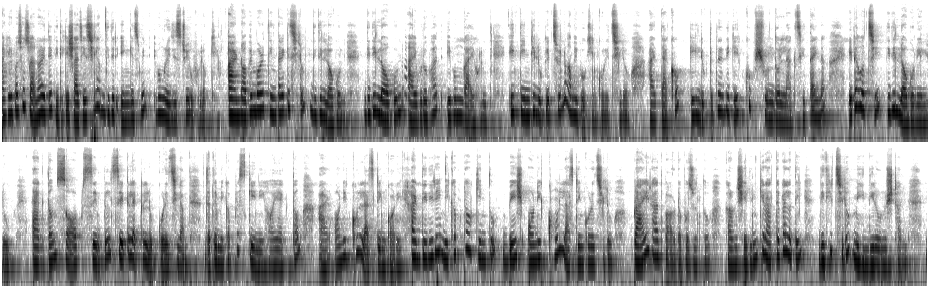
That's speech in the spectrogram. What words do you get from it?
আগের বছর জানুয়ারিতে দিদিকে সাজিয়েছিলাম দিদির এঙ্গেজমেন্ট এবং রেজিস্ট্রি উপলক্ষে। আর নভেম্বরের তিন তারিখে ছিল দিদির লগন। দিদির লগন আইব্রো ভাত এবং গায়ে হলুদ। এই তিনটি লুকের জন্য আমি বুকিং করেছিল। আর দেখো, এই লুকটাতে দিদিকে খুব সুন্দর লাগছে, তাই না? এটা হচ্ছে দিদির লগনের লুক। একদম সফট সিম্পল সেটেল একটা লুক করেছিলাম, যাতে মেকআপটা স্কিনি হয় একদম আর অনেকক্ষণ লাস্টিং করে। আর দিদির এই মেকআপটাও কিন্তু বেশ অনেকক্ষণ লাস্টিং করেছিল। প্রায় রাত বারোটা পর্যন্ত, কারণ সেদিনকে রাত্রেবেলাতেই দিদির ছিল মেহেন্দির অনুষ্ঠান।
